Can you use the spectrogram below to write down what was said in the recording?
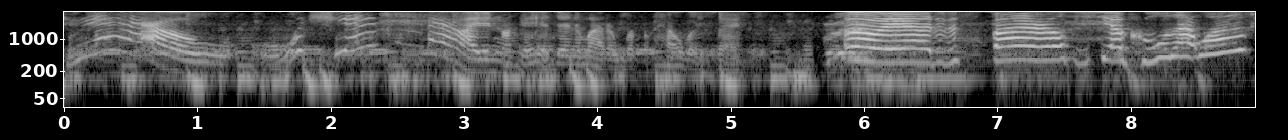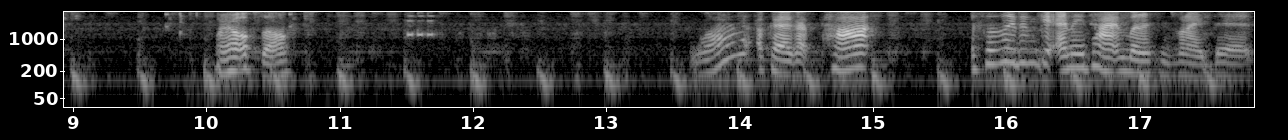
Chow! Chow! I did not get hit there no matter what the hell they say. Oh yeah, did a spiral. Did you see how cool that was? I hope so. What? Okay, I got time. It says I didn't get any time bonuses when I did.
